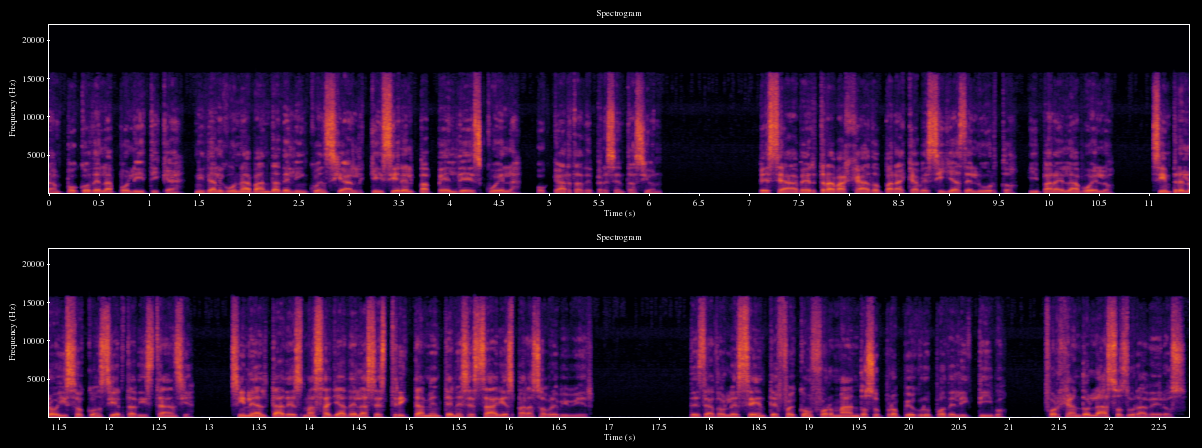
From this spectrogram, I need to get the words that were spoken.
tampoco de la política ni de alguna banda delincuencial que hiciera el papel de escuela o carta de presentación. Pese a haber trabajado para cabecillas del hurto y para el abuelo, siempre lo hizo con cierta distancia, sin lealtades más allá de las estrictamente necesarias para sobrevivir. Desde adolescente fue conformando su propio grupo delictivo, forjando lazos duraderos.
